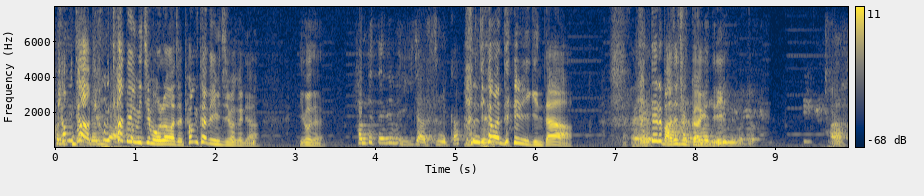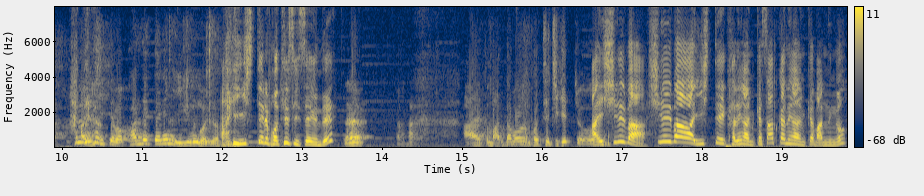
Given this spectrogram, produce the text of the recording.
평타 평타 데미지만 올라가자 평타 데미지만 그냥 이거는 한 대 때리면 이기지 않습니까? 한 대만 때리면 이긴다 한 대를 맞아줄까, 걔들이? 아, 한한 대만- 20대 맞고 한 대 때리면 이기는 거죠. 아 20대를 버틸 수 있어요 근데? 네. 아, 또 맞다 보면 버텨지겠죠. 아이 실바 실바 20대 가능합니까? 쌉 가능합니까? 맞는 거?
